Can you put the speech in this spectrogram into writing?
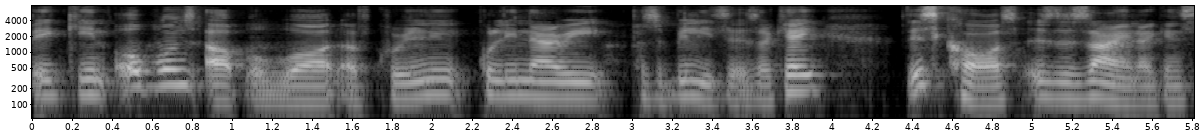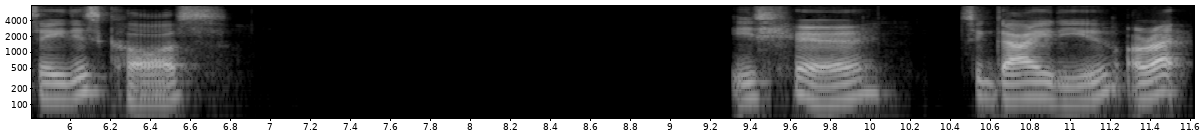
Baking opens up a world of culinary possibilities. Okay. This course is designed, I can say this course is here to guide you, all right?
